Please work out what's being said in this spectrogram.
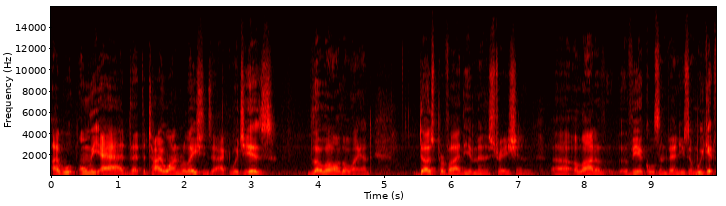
I will only add that the Taiwan Relations Act, which is the law of the land, does provide the administration uh, a lot of vehicles and venues, and we get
